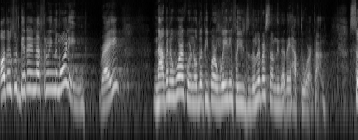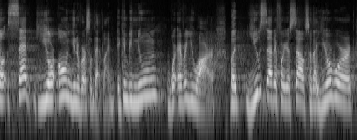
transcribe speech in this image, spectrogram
others would get it in at 3 in the morning, right? Not gonna work when other people are waiting for you to deliver something that they have to work on. So set your own universal deadline. It can be noon wherever you are, but you set it for yourself so that your work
